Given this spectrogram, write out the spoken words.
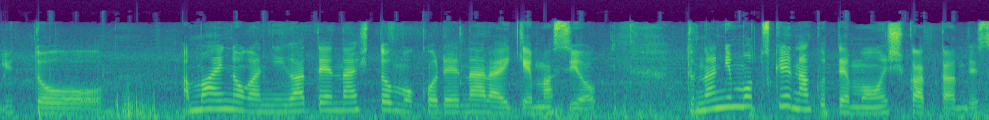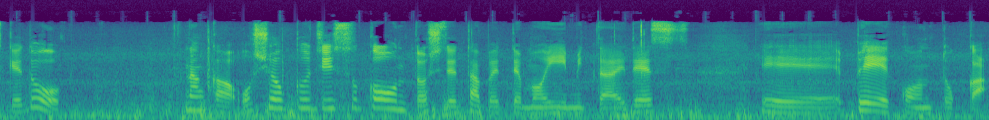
えっと、甘いのが苦手な人もこれならいけますよ。と何もつけなくても美味しかったんですけどなんかお食事スコーンとして食べてもいいみたいです、えー、ベーコンとか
